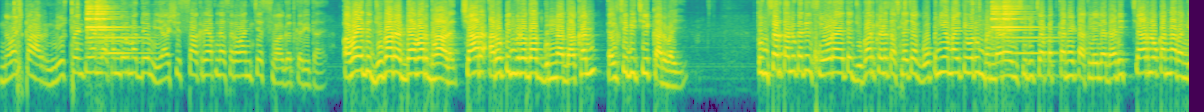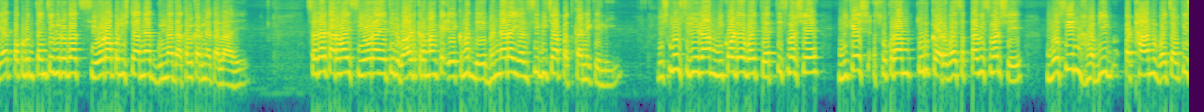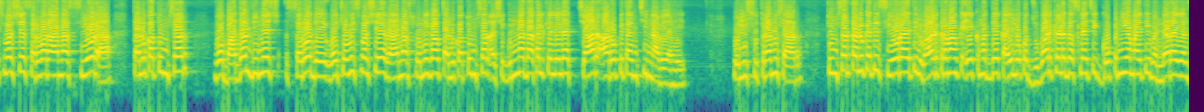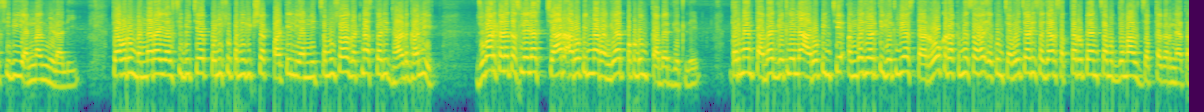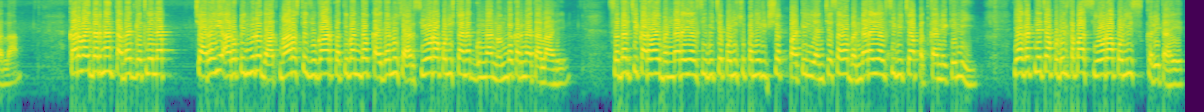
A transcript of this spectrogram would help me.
नमस्कार news twenty one लाखांदूरमध्ये मी आशिष साखरे आपल्या सर्वांचे स्वागत करीत आहे. अवैध जुगार अड्ड्यावर धाड चार आरोपींविरोधात गुन्हा दाखल एलसीबीची कारवाई. तुमसर तालुक्यातील सिओरा येथे जुगार खेळत असल्याच्या गोपनीय माहितीवरून भंडारा एलसीबीच्या पथकाने टाकलेल्या धाडीत चार लोकांना रंग्यात पकडून त्यांच्या विरोधात सिओरा पोलीस ठाण्यात गुन्हा दाखल करण्यात आला आहे. सदर कारवाई सिओरा येथील वार्ड क्रमांक एक मध्ये भंडारा एलसीबीच्या पथकाने केली. विष्णू श्रीराम निकोडे वय तेहतीस वर्षे निकेश सुखराम तुरकर वय सत्तावीस वर्षे मोसिन हबीब पठाण वय चौतीस वर्षे सर्व राहणार सिओरा तालुका तुमसर व बादल दिनेश सरोदे वय चोवीस वर्षे राहणार सोनेगाव तालुका तुमसर अशी गुन्हा दाखल केलेल्या चार आरोपितांची नावे आहेत. पोलीस सूत्रानुसार तुमसर तालुक्यातील सिओरा येथील वार्ड क्रमांक एक मध्ये काही लोक जुगार खेळत असल्याची गोपनीय माहिती भंडारा एलसीबी यांना मिळाली. त्यावरून भंडारा एलसीबीचे पोलीस उपनिरीक्षक पाटील यांनी चमूसह घटनास्थळी धाड घालीत. जुगार खेळत असलेल्या चार आरोपींना रंगेहात पकडून ताब्यात घेतले. दरम्यान ताब्यात घेतलेल्या आरोपींची अंगझडती घेतली असता रोख रकमेसह एकूण चव्वेचाळीस हजार सत्तर रुपयांचा मुद्देमाल जप्त करण्यात आला. कारवाई दरम्यान ताब्यात घेतलेल्या चारही आरोपींविरोधात महाराष्ट्र जुगार प्रतिबंधक कायद्यानुसार सिओरा पोलीस ठाण्यात गुन्हा नोंद करण्यात आला आहे. सदरची कारवाई भंडारा एलसीबीचे पोलीस उपनिरीक्षक पाटील यांच्यासह भंडारा एलसीबीच्या पथकाने केली. या घटनेचा पुढील तपास सिओरा पोलीस करीत आहेत.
